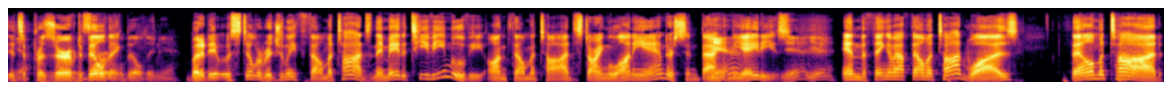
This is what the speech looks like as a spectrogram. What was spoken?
it's a Yeah. preserved Historical building building, yeah. but it, it was still originally Thelma Todd's, and they made a TV movie on Thelma Todd starring Loni Anderson back in the '80s. Yeah, yeah. And the thing about Thelma Todd was, Thelma Todd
